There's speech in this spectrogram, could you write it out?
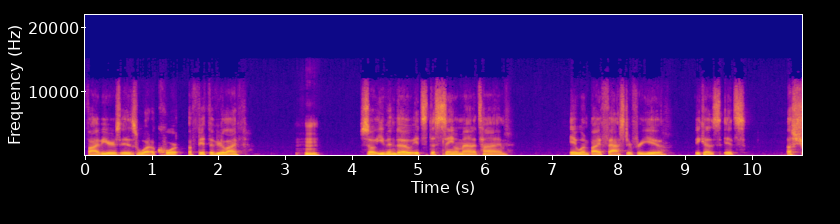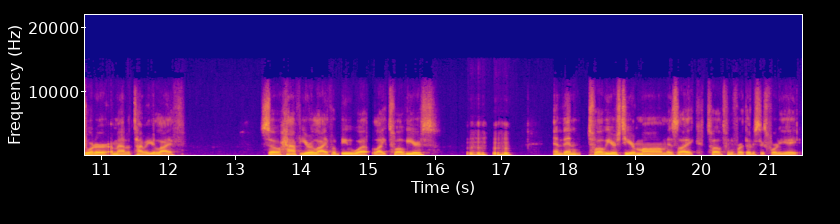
5 years is what a quarter a fifth of your life? Mhm. So even though it's the same amount of time, it went by faster for you because it's a shorter amount of time of your life. So half your life would be what, like 12 years? And then 12 years to your mom is like 12, 24, 36, 48,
